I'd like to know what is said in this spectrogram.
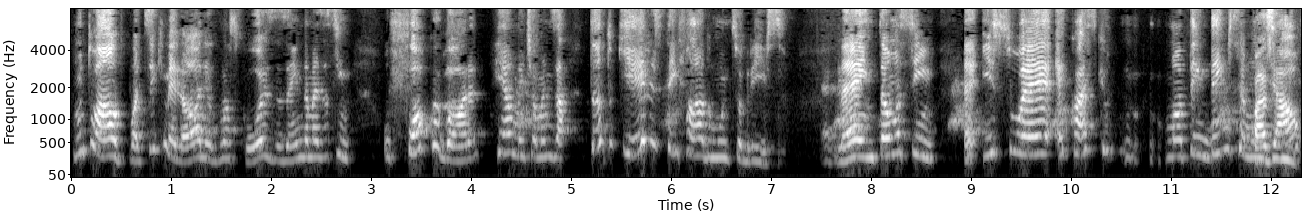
muito alto. Pode ser que melhore algumas coisas ainda, mas assim, o foco agora realmente é humanizar. Tanto que eles têm falado muito sobre isso. É. Né? Então, assim, é, isso é, é quase que uma tendência mundial.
